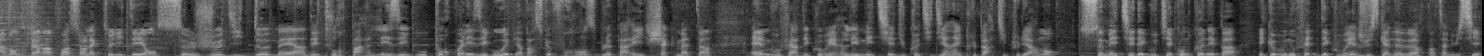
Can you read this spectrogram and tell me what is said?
Avant de faire un point sur l'actualité, en ce jeudi 2 mai, un détour par les égouts. Pourquoi les égouts? Eh bien parce que France Bleu Paris, chaque matin, aime vous faire découvrir les métiers du quotidien et plus particulièrement ce métier d'égoutier qu'on ne connaît pas et que vous nous faites découvrir jusqu'à 9h, Quentin L'huissier.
